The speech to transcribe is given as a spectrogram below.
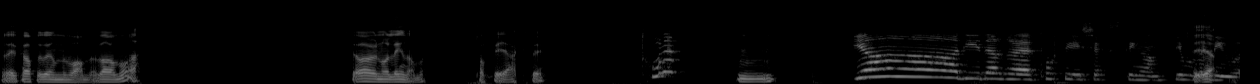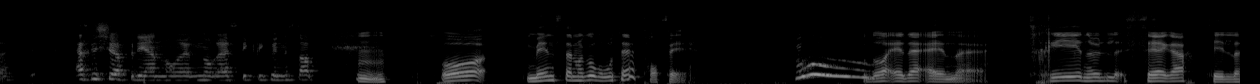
de første gangen vi var med hverandre, det. Det var jo noe lignende. Toffee-aktig. Tror det. Mm. Ja, de der uh, Toffee-kjekstingene. De var Ja. gode. Jeg skal kjøpe de igjen når, når jeg stikker til Kvinesdal. Mm. Og min stemme går ro til Toffee. Uh! Så da er det en eh, 3-0-seier til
